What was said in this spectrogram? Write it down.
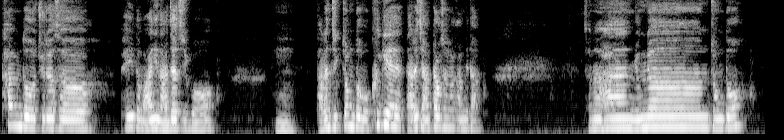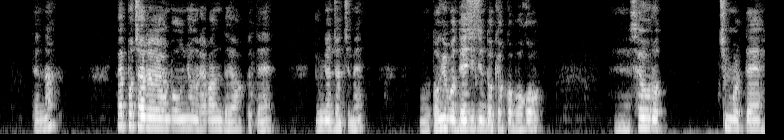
타임도 줄여서 페이도 많이 낮아지고 예, 다른 직종도 뭐 크게 다르지 않다고 생각합니다. 저는 한 6년 정도 됐나? 회포차를 한번 운영을 해봤는데요. 그때 6년 전쯤에 뭐 동일본 대지진도 겪어보고 예, 세월호 침몰 때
